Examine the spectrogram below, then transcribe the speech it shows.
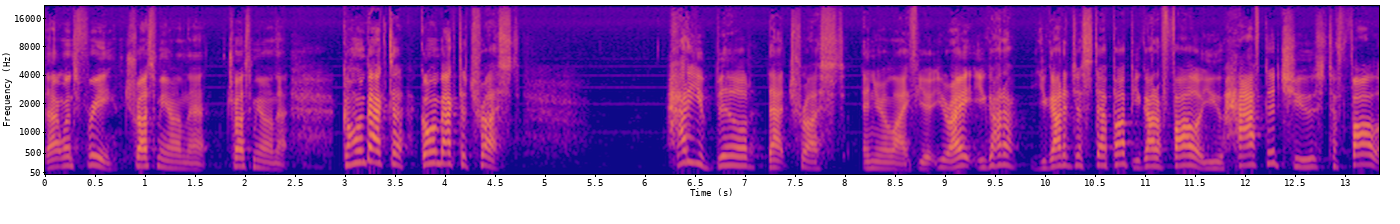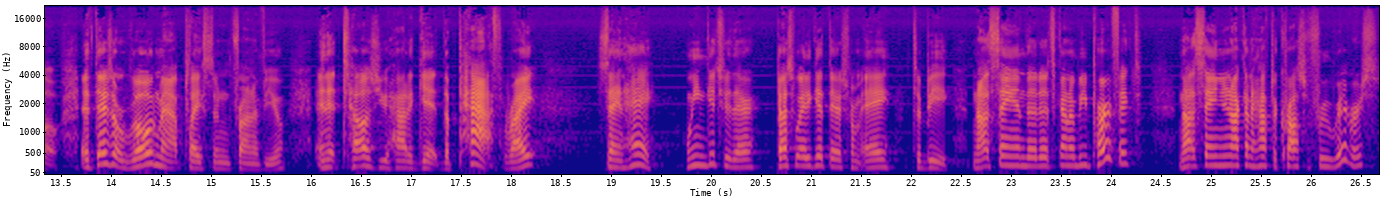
That one's free. Trust me on that. Trust me on that. Going back to going back to trust. How do you build that trust in your life? You, you right? You gotta you got to just step up. You got to follow. You have to choose to follow. If there's a roadmap placed in front of you and it tells you how to get the path, right? Saying, hey, we can get you there. Best way to get there is from A to B. Not saying that it's going to be perfect. Not saying you're not going to have to cross a few rivers.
